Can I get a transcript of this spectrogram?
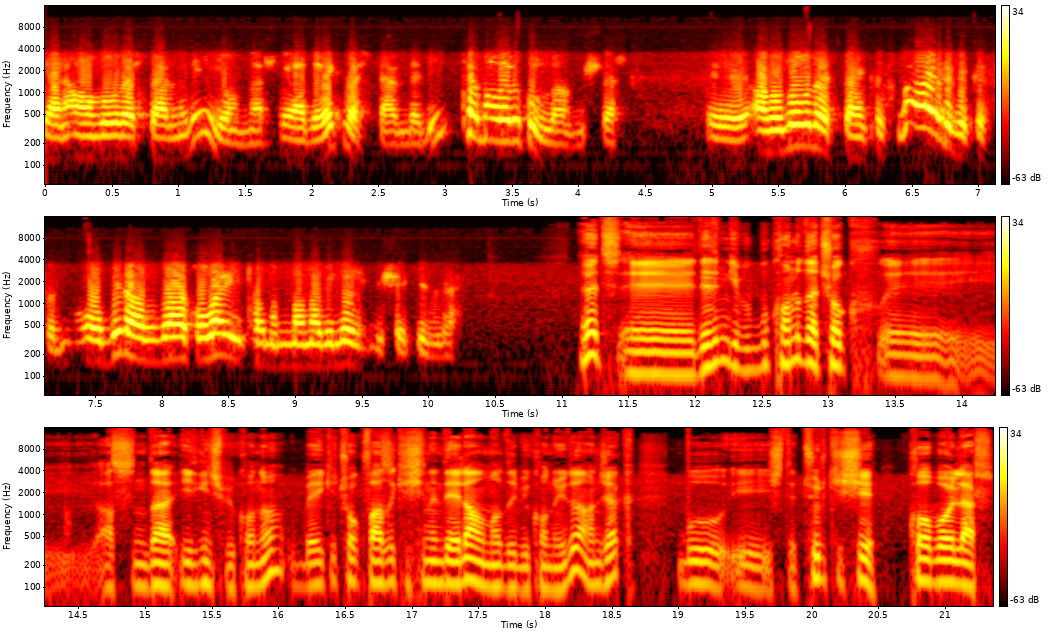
Yani Anadolu Western'de değil onlar veya direkt Western'de değil temaları kullanmışlar. Ee, Anadolu Western kısmı ayrı bir kısım. O biraz daha kolay tanımlanabilir bir şekilde. Evet e, dediğim gibi bu konu da çok e, aslında ilginç bir konu. Belki çok fazla kişinin de ele almadığı bir konuydu ancak bu e, işte Türk işi kovboylar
